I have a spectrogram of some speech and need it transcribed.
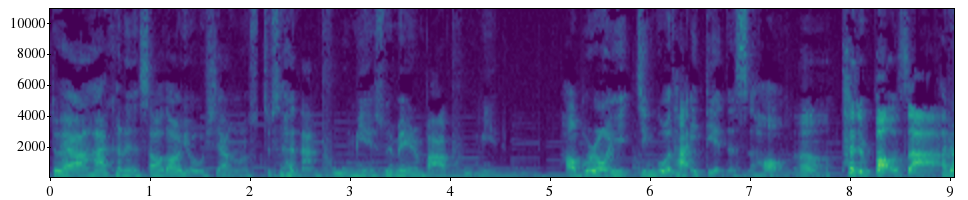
对啊，他可能烧到油箱了，就是很难扑灭，所以没人把它扑灭。好不容易经过它一点的时候，嗯，它就爆炸，它就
